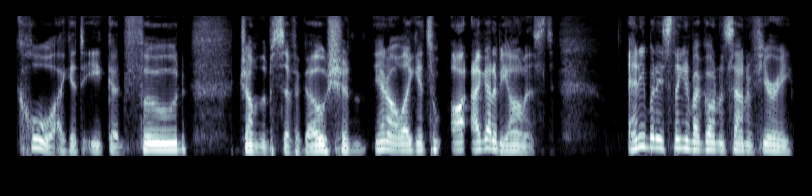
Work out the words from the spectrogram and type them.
cool. I get to eat good food, jump the Pacific Ocean. You know, like it's. I, I got to be honest. Anybody's thinking about going to Sound and Fury,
